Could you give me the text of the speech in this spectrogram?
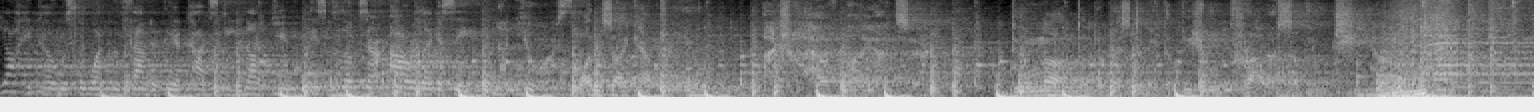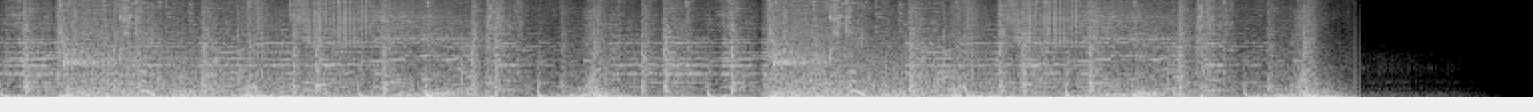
Yahiko was the one who founded the Akatsuki, not you. These cloaks are our legacy, not yours. Once I capture you, I shall have my answer. Do not underestimate the visual prowess of Uchiha.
